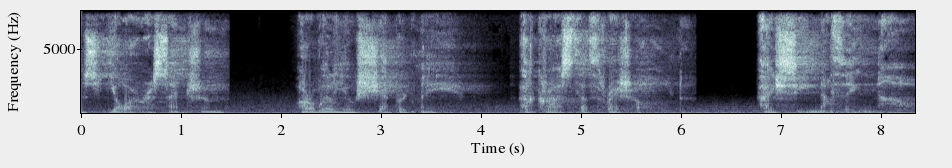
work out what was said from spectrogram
witness your ascension? Or will you shepherd me across the threshold? I see nothing now.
